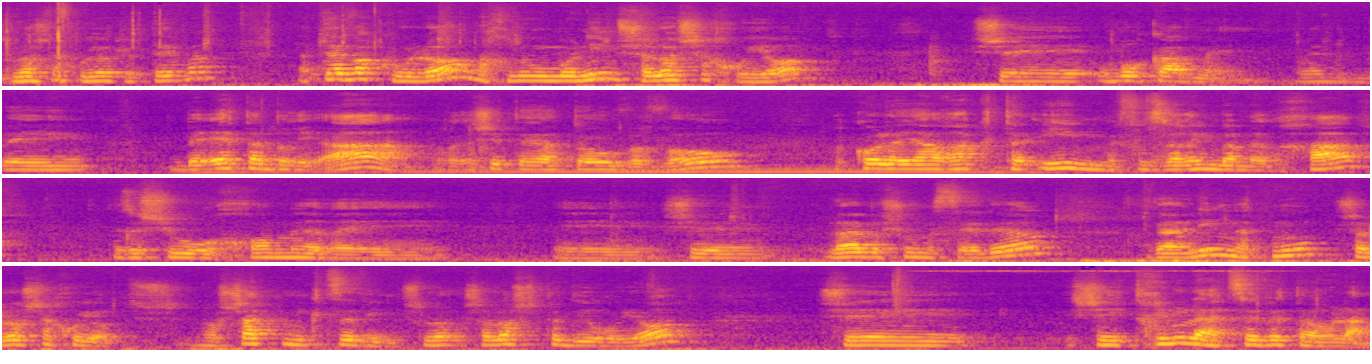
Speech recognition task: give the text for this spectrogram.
שלוש איכויות הטבע? הטבע כולו, אנחנו מונים שלוש איכויות שהוא מורכב מהן. בעת הבריאה, ראשית היה תוהו ובוהו, הכל היה רק תאים מפוזרים במרחב, איזשהו חומר אה, אה, שלא היה בשום סדר, והאלים נתנו שלוש איכויות, שלושה מקצבים, של, שלוש תדירויות, ש, שהתחילו לעצב את העולם.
